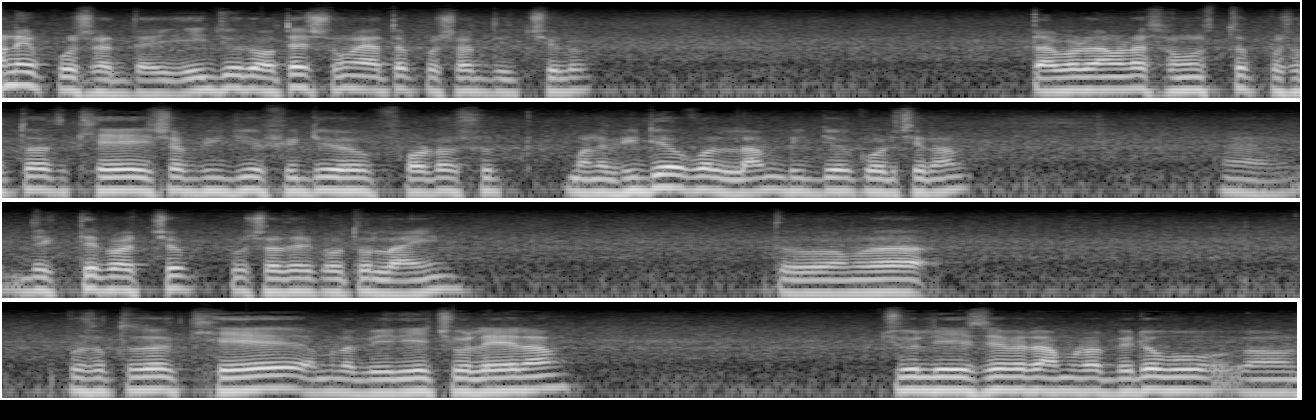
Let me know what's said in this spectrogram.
অনেক প্রসাদ দেয়। এই যে রথের সময় এত প্রসাদ দিচ্ছিল। তারপরে আমরা সমস্ত প্রসাদ খেয়ে এইসব ভিডিও ফিডিও ফটোশ্যুট মানে ভিডিও করলাম ভিডিও করছিলাম। হ্যাঁ দেখতে পাচ্ছ প্রসাদের কত লাইন তো আমরা প্রসাদ টসাদ খেয়ে আমরা বেরিয়ে চলে এলাম। চলে এসে এবার আমরা বেরোবো, কারণ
